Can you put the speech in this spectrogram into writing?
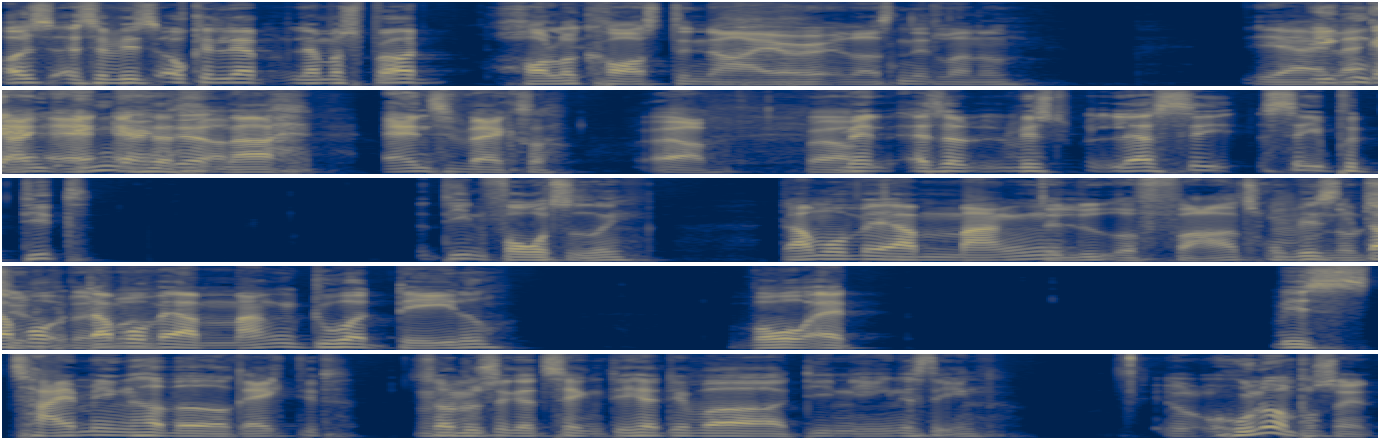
Også, altså hvis, okay, lad, lad mig spørge... Holocaust denier, eller sådan et eller andet. Ja, Ikke engang- ikke engang der. Nej, antivaxer. Ja. ja. Men altså, hvis, lad os se, se på dit, din fortid, ikke? Der må være mange, det lyder faretruende, hvis, når du der, må, det der må måde. være mange, du har datet, hvor at, hvis timingen havde været rigtigt, så mm-hmm. har Mhm. du sikkert tænkt, det her, det var din eneste en. Jo, 100 procent.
